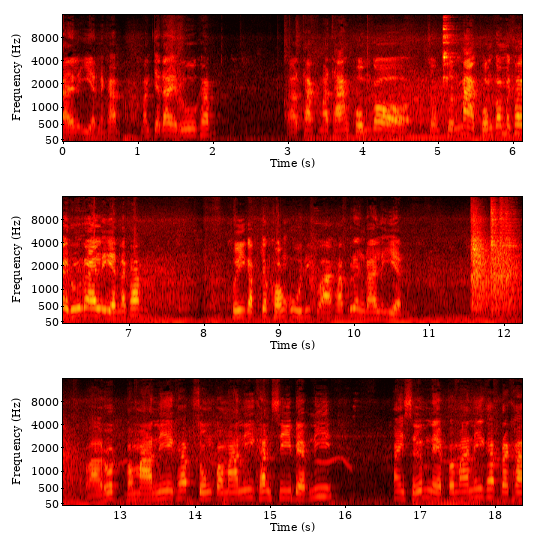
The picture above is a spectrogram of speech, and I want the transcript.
รายละเอียดนะครับ มันจะได้รู้ครับ ทักมาทางผมก็ส่วนส่วนมากผมก็ไม่ค่อยรู้รายละเอียดนะครับ คุยกับเจ้าของอู่ดีกว่าครับ เรื่องรายละเอียด ว่ารถประมาณนี้ครับทรงประมาณนี้คันซีแบบนี้ให้เสริมแหนบประมาณนี้ครับราคา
